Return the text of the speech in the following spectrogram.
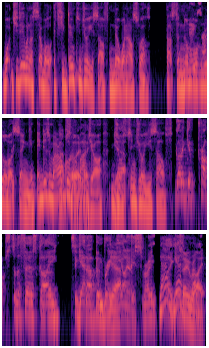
what do you do? And I said, Well, if you don't enjoy yourself, no one else will. That's the number one rule about singing. It doesn't matter how good or bad you are, Yeah. just enjoy yourself. Got to give props to the first guy to get up and break Yeah. the ice, right? Yeah, yeah. Too right.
